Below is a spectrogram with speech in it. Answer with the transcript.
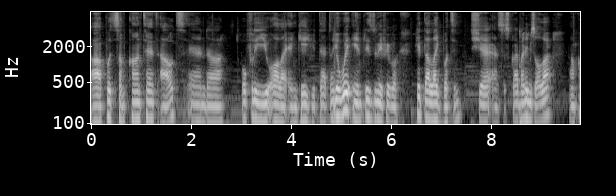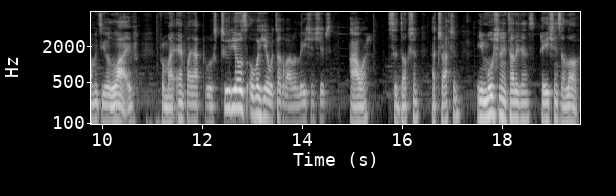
uh, put some content out, and uh, hopefully, you all are engaged with that. On your way in, please do me a favor hit that like button, share, and subscribe. My name is Ola. I'm coming to you live from my Empire Pro studios. Over here, we talk about relationships, power, seduction, attraction, emotional intelligence, patience, and love.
